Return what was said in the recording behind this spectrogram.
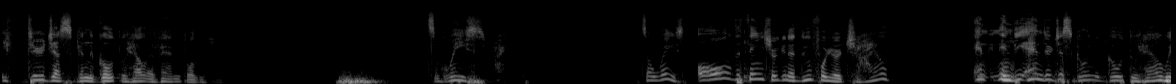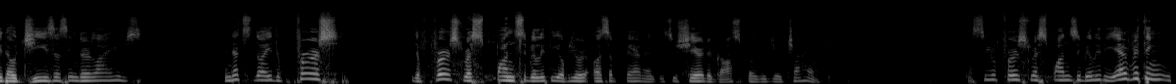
If they're just going to go to hell eventually, it's a waste, right? It's a waste. All the things you're going to do for your child, and in the end, they're just going to go to hell without Jesus in their lives. And that's why the first, the first responsibility of your as a parent is to share the gospel with your child. That's your first responsibility. Everything,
